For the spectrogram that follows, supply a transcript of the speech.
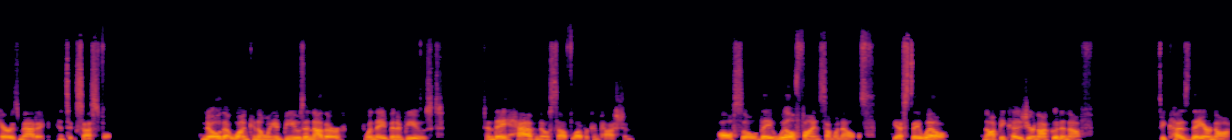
charismatic, and successful. Know that one can only abuse another when they've been abused, and they have no self-love or compassion. Also, they will find someone else. Yes, they will. Not because you're not good enough, because they are not,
